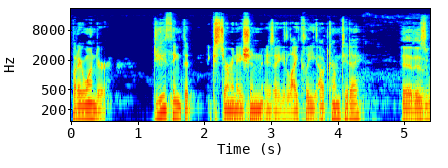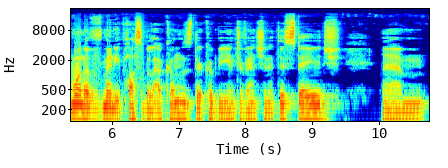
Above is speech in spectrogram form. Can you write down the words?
but I wonder do you think that extermination is a likely outcome today? It is one of many possible outcomes. There could be intervention at this stage. Um,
